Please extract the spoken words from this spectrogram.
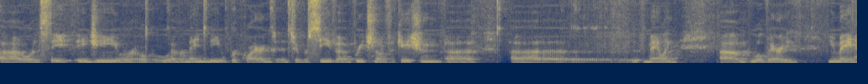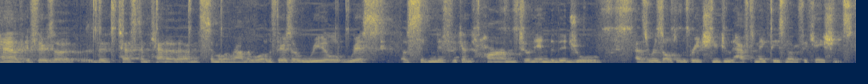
uh, or the state AG or, or, whoever may be required to, receive a breach notification uh, uh, mailing um, will vary. You may have, if there's a, the test in Canada and it's similar around the world, if there's a real risk of significant harm to an individual as a result of the breach, you do have to make these notifications.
